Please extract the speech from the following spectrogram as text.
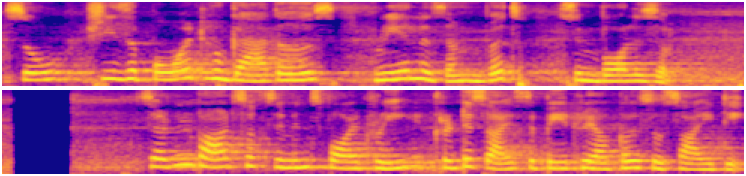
So she is a poet who gathers realism with symbolism. Certain parts of Simin's poetry criticize the patriarchal society.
